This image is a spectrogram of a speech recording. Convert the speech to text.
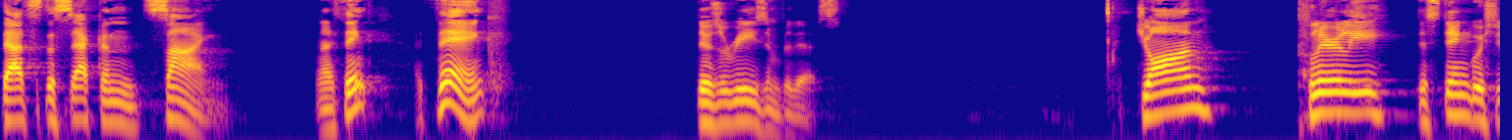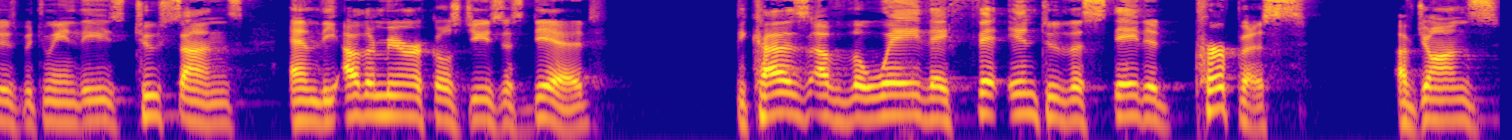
That's the second sign. And I think, I think there's a reason for this. John clearly distinguishes between these two sons and the other miracles Jesus did because of the way they fit into the stated purpose of John's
